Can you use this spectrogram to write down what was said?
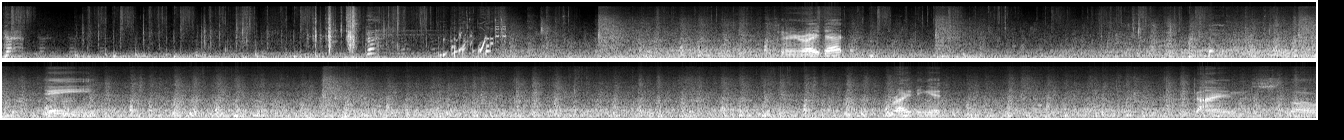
Can I ride that? Yay! Riding it. Kinda slow.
